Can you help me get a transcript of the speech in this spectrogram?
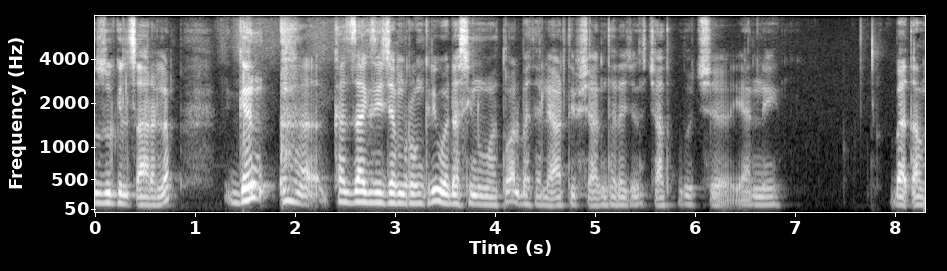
ብዙ ግልጽ አይደለም። ግን ከዛ ጊዜ ጀምሮ እንግዲህ ወደ scene ኡ መጥተዋል። በተለይ artificial intelligence chatbot ኦች ያኔ በጣም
